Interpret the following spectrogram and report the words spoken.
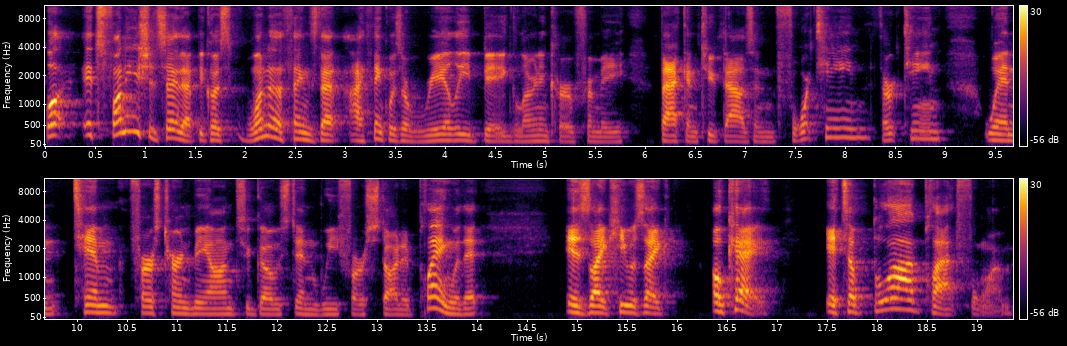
Well, it's funny you should say that because one of the things that I think was a really big learning curve for me back in 2014, 13, when Tim first turned me on to Ghost and we first started playing with it, is like he was like, okay, it's a blog platform,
